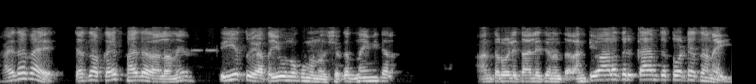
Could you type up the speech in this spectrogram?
फायदा काय? त्याचा काहीच फायदा झाला नाही. ते येतोय आता येऊ नको म्हणू शकत नाही मी त्याला. अंतरवलीत आल्याच्यानंतर. आणि तो आला तरी काय आमच्या तोट्याचा नाही.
